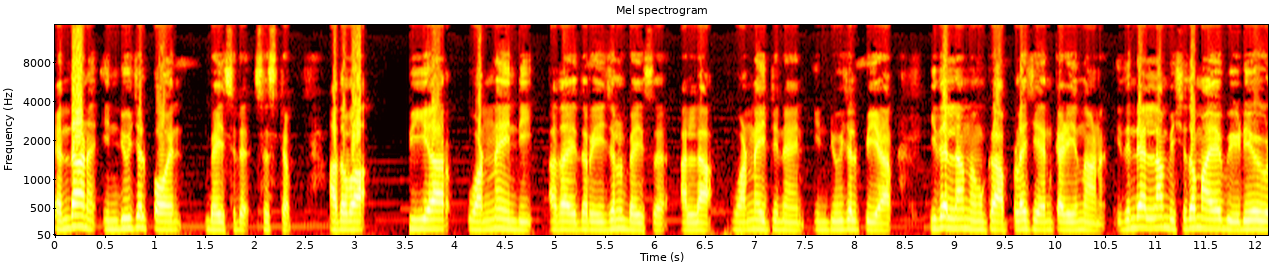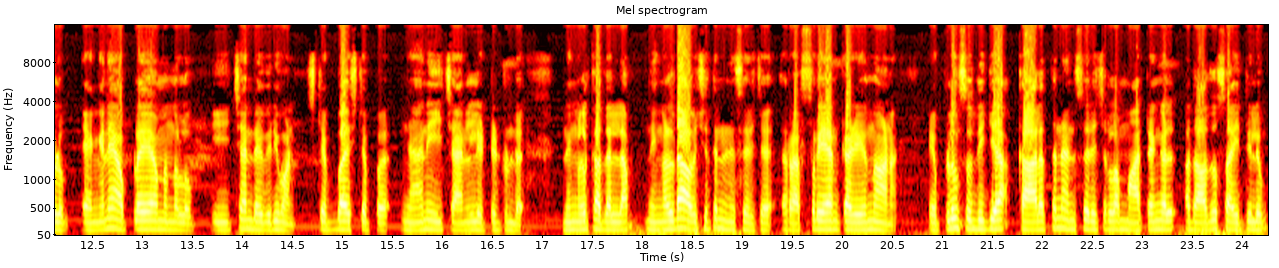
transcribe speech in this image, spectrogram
എന്താണ് ഇൻഡിവിജ്വൽ പോയിന്റ് ബേസ്ഡ് സിസ്റ്റം അഥവാ പി ആർ വൺ നയന്റി അതായത് റീജിയണൽ ബേസ് അല്ല one eighty nine individual P R ഇതെല്ലാം നമുക്ക് അപ്ലൈ ചെയ്യാൻ കഴിയുന്നതാണ്. ഇതിന്റെ എല്ലാം വിശദമായ വീഡിയോകളും എങ്ങനെ അപ്ലൈ ചെയ്യാമെന്നുള്ളതും each and every one step by step ഞാൻ ഈ ചാനലിൽ ഇട്ടിട്ടുണ്ട്. നിങ്ങൾക്കതെല്ലാം നിങ്ങളുടെ ആവശ്യത്തിനനുസരിച്ച് റെഫർ ചെയ്യാൻ കഴിയുന്നതാണ്. എപ്പോഴും ശ്രദ്ധിക്കുക കാലത്തിനനുസരിച്ചുള്ള മാറ്റങ്ങൾ അതാത് സൈറ്റിലും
